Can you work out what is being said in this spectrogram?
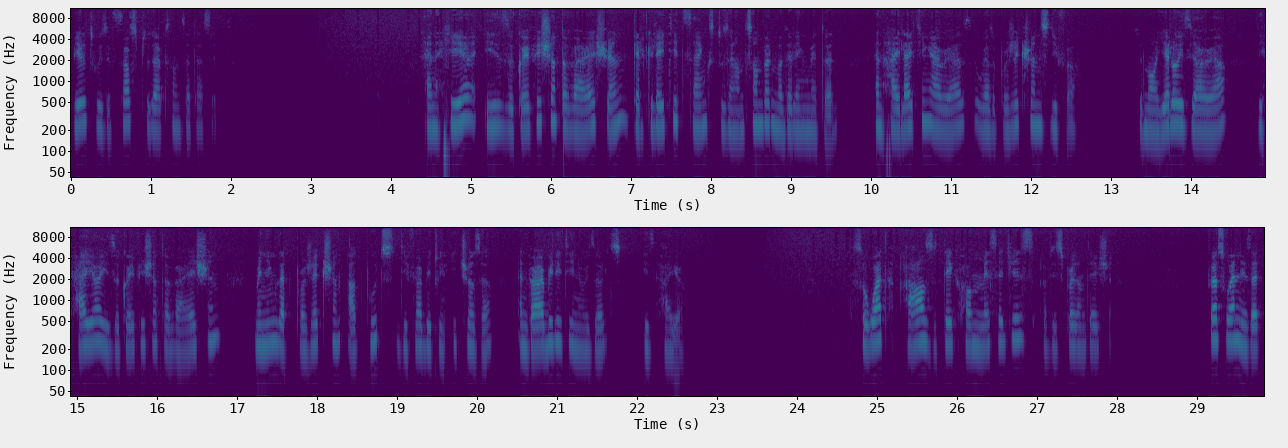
built with the first pseudo-absence dataset. And here is the coefficient of variation calculated thanks to the ensemble modeling method and highlighting areas where the projections differ. The more yellow is the area, the higher is the coefficient of variation, meaning that projection outputs differ between each other and variability in results is higher. So what are the take-home messages of this presentation? First one is that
